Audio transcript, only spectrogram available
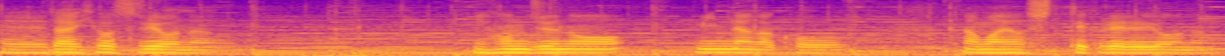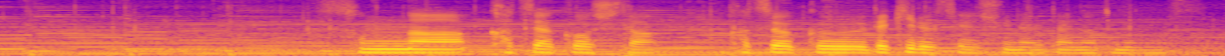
えー、代表するような日本中のみんながこう名前を知ってくれるようなそんな活躍をした活躍できる選手になりたいなと思います。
